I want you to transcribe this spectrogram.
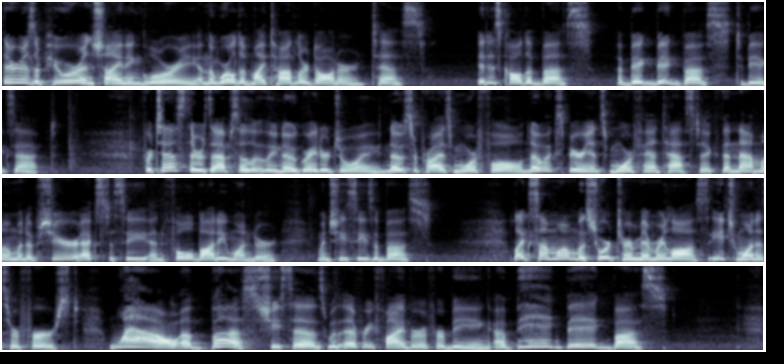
There is a pure and shining glory in the world of my toddler daughter, Tess. It is called a bus, a big, big bus, to be exact. For Tess, there is absolutely no greater joy, no surprise more full, no experience more fantastic than that moment of sheer ecstasy and full body wonder when she sees a bus. Like someone with short term memory loss, each one is her first. Wow, a bus, she says with every fiber of her being. A big, big bus.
